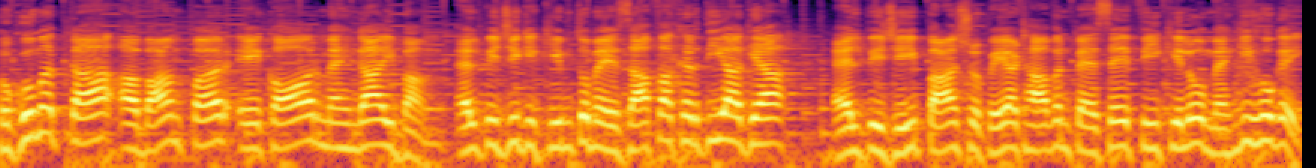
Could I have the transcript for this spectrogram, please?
हुकूमत का अवाम पर एक और महँगाई बम। एलपीजी की कीमतों में इजाफा कर दिया गया। एलपीजी पाँच रुपए अठावन पैसे फ़ी किलो महँगी हो गई।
